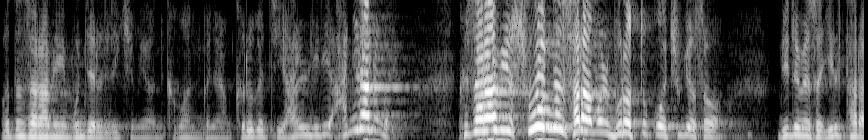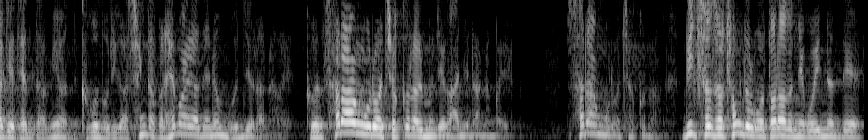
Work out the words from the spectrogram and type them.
어떤 사람이 문제를 일으키면 그건 그냥 그러겠지 할 일이 아니라는 거예요. 그 사람이 수없는 사람을 물어뜯고 죽여서 믿음에서 일탈하게 된다면 그건 우리가 생각을 해봐야 되는 문제라는 거예요. 그건 사랑으로 접근할 문제가 아니라는 거예요. 사랑으로 접근을. 미쳐서 총 들고 돌아다니고 있는데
